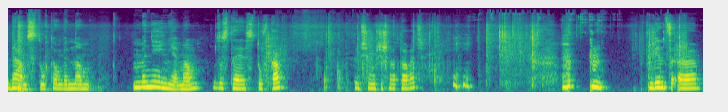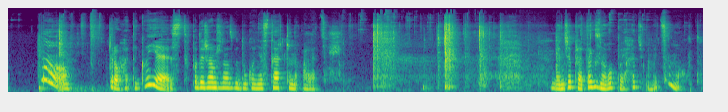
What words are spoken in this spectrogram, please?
Dałam stówkę, mówię, no mniej nie mam. Zostaje stówka. Tym się musisz ratować. Więc e, no, trochę tego jest. Podejrzewam, że nas długo nie starczy, no ale cóż. Będzie pretekst znowu pojechać umyć samochód.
